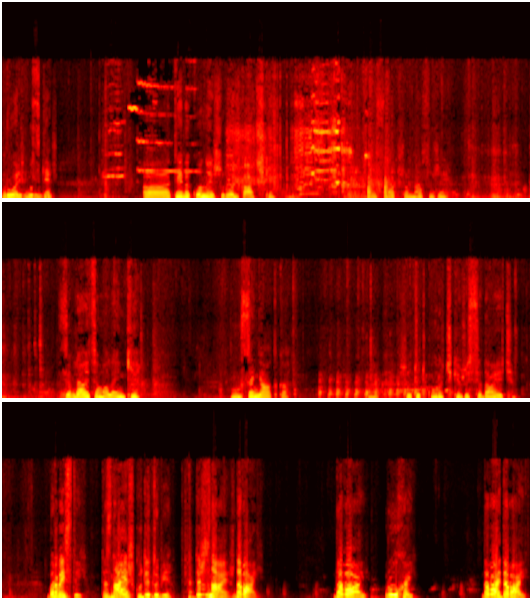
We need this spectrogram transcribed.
роль гуски, а ти виконуєш роль качки. Ось так, що в нас вже з'являються маленькі гусенятка. Так, що тут курочки вже сідають? Барвистий, ти знаєш, куди тобі? Ти ж знаєш, давай. Давай, рухай. Давай, давай.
